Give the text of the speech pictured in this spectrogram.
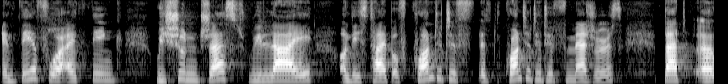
And therefore, I think we shouldn't just rely on these type of quantitative, uh, quantitative measures, but uh,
